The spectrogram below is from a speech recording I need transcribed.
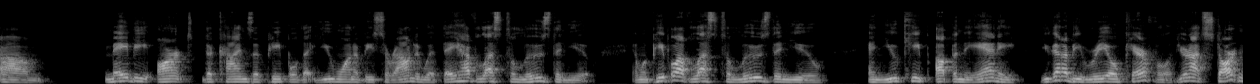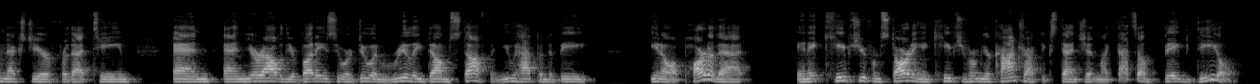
um, maybe aren't the kinds of people that you want to be surrounded with. They have less to lose than you. And when people have less to lose than you and you keep up in the ante you got to be real careful. If you're not starting next year for that team and and you're out with your buddies who are doing really dumb stuff and you happen to be you know a part of that and it keeps you from starting and keeps you from your contract extension. Like that's a big deal.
